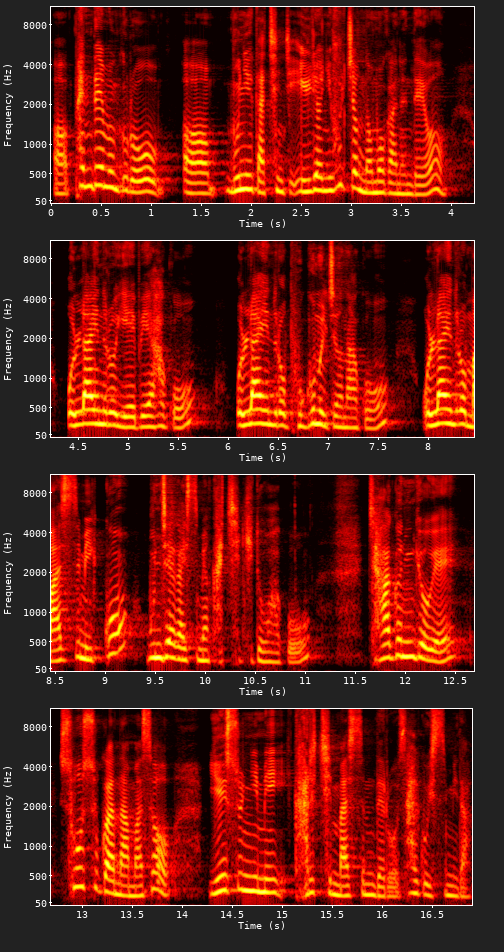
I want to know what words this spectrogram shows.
어, 팬데믹으로 어, 문이 닫힌 지 1년이 훌쩍 넘어가는데요. 온라인으로 예배하고, 온라인으로 복음을 전하고, 온라인으로 말씀 읽고, 문제가 있으면 같이 기도하고, 작은 교회 소수가 남아서 예수님이 가르친 말씀대로 살고 있습니다.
